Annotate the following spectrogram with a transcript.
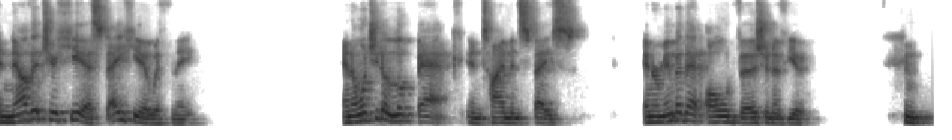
And now that you're here, stay here with me. And I want you to look back in time and space and remember that old version of you. Hmm.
